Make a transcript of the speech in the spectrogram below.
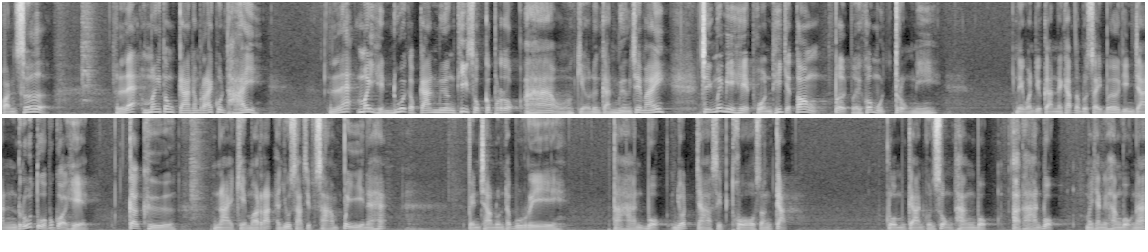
ปอนเซอร์ และไม่ต้องการทำร้ายคนไทย และไม่เห็นด้วยกับการเมืองที่สกปรกอ้าว เกี่ยวเรื่องการเมืองใช่ไหม จึงไม่มีเหตุผลที่จะต้องเปิดเผยข้อมูลตรงนี้ ในวันเดียวกันนะครับตำรวจไซเบอร์ยืนยัน รู้ตัวผู้ก่อเหตุก็คือนายเขมรัตอายุ 33 ปีนะฮะเป็นชาวนนทบุรี ทหารบกยศจ่าสิบโทสังกัด กรมการขนส่งทางบกอาทหารบก ไม่ใช่ในทางบกนะ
